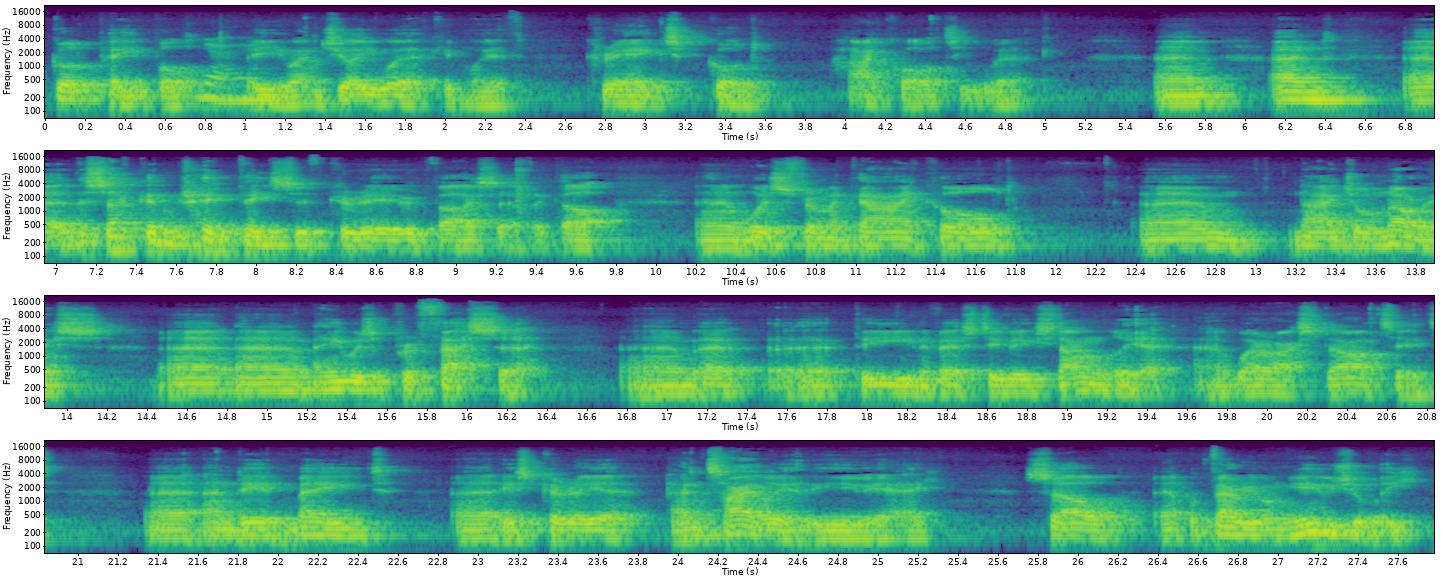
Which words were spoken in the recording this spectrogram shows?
good people yeah, yeah. who you enjoy working with creates good, high quality work. Um, and uh, the second great piece of career advice I ever got uh, was from a guy called um, Nigel Norris. Uh, um, he was a professor um, at, at, the University of East Anglia, uh, where I started, uh, and he had made uh, his career entirely at the UEA. So, very unusually,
